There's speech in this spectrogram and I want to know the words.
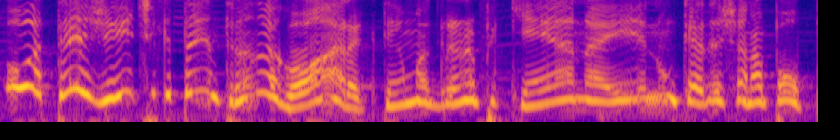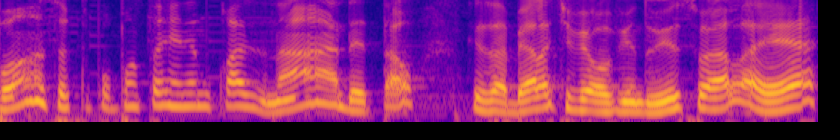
ou até gente que tá entrando agora, que tem uma grana pequena e não quer deixar na poupança, porque a poupança tá rendendo quase nada e tal. Se a Isabela estiver ouvindo isso, ela é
